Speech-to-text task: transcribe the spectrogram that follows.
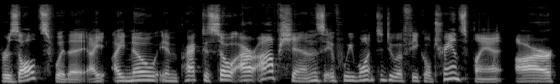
results with it. I, I know in practice. So our options, if we want to do a fecal transplant, are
